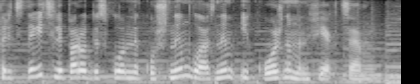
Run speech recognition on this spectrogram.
Представители породы склонны к ушным, глазным и кожным инфекциям.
